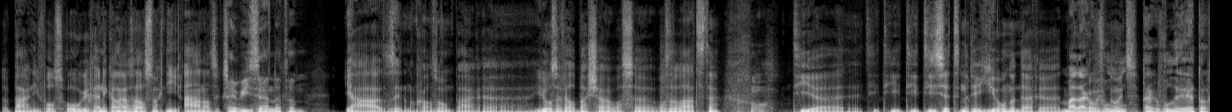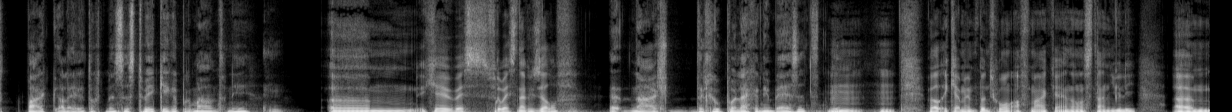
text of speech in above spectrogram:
een paar niveaus hoger. En ik kan daar zelfs nog niet aan als ik zo... En wie zijn dat dan? Ja, er zijn er nog wel zo'n paar. eh Jozef El Basha was, eh, was de laatste. Oh. Die, eh, die, die, die, die zit in regionen, daar eh, Maar dat gevoel, nooit. dat gevoel heb je toch, een paar, allee, toch minstens twee keer per maand, niet? Ehm, jij wijst, verwijst naar uzelf? Eh, Naar de groep waar je nu bij zit. Hmm, hmm. Wel, ik ga mijn punt gewoon afmaken en dan staan jullie. Ehm,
